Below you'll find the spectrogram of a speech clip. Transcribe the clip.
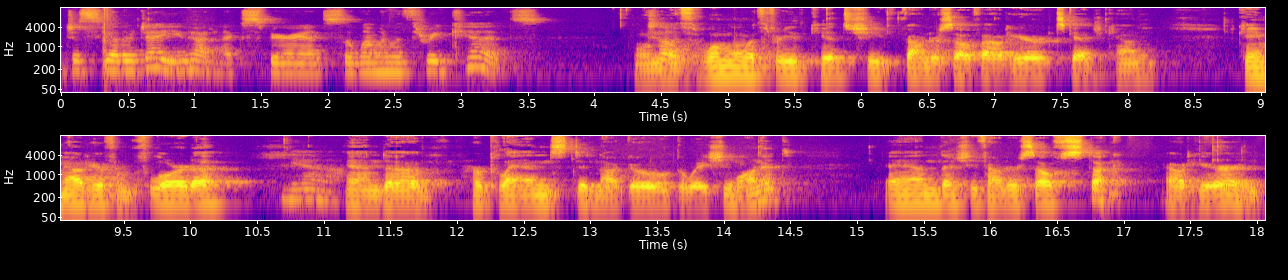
just the other day you had an experience, the woman with three kids one with woman with three kids. She found herself out here at Skagit County. Came out here from Florida. Yeah. And uh, her plans did not go the way she wanted, and then she found herself stuck out here in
